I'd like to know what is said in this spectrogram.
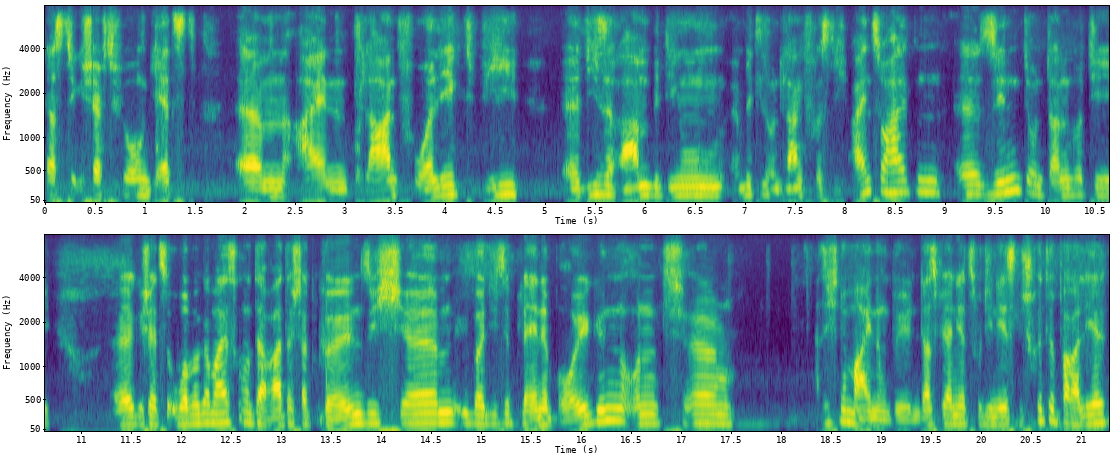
dass die Geschäftsführung jetzt ähm, einen Plan vorlegt, wie diese Rahmenbedingungen mittel- und langfristig einzuhalten äh, sind. Und dann wird die äh, geschätzte Oberbürgermeisterin und der Rat der Stadt Köln sich ähm, über diese Pläne beugen und ähm, sich eine Meinung bilden. Das wären jetzt so die nächsten Schritte. Parallel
